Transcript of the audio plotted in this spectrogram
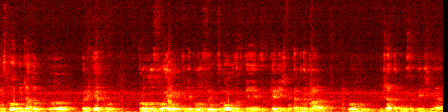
міського бюджету е, перекидку проголосуємо, і тоді проголосуємо в цілому за таке, за таке рішення. Так буде правильно. Бо бюджетна комісія рішення е,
